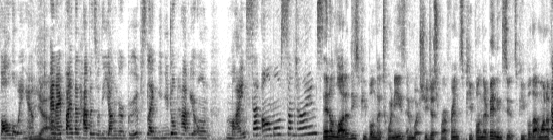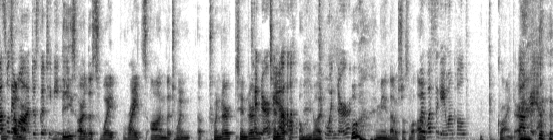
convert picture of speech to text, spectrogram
following him. Yeah. And I find that happens with younger groups. Like you don't have your own mindset almost sometimes. And a lot of these people in the 20s, and what she just referenced, people in their bathing suits, people that want to That's what they summer. want, just good TV. These are the swipe rights on the twin, uh, Twinder, Tinder, Tinder, Tinder. yeah. Oh, oh my god. Twinder. Whew, I mean, that was stressful. Um, Wait, what's the gay one called? Grindr. Okay, yeah.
